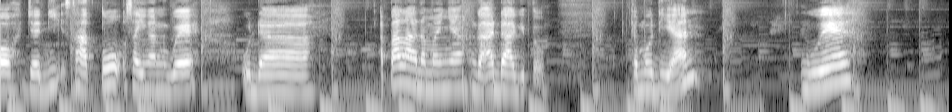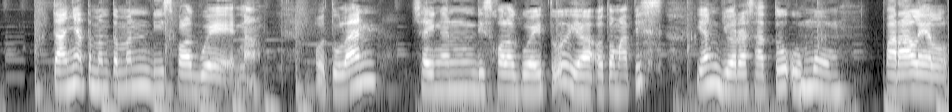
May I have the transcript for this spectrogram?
Oh jadi satu saingan gue udah apalah namanya nggak ada gitu. Kemudian gue tanya teman-teman di sekolah gue. Nah kebetulan saingan di sekolah gue itu ya otomatis yang juara satu umum paralel.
